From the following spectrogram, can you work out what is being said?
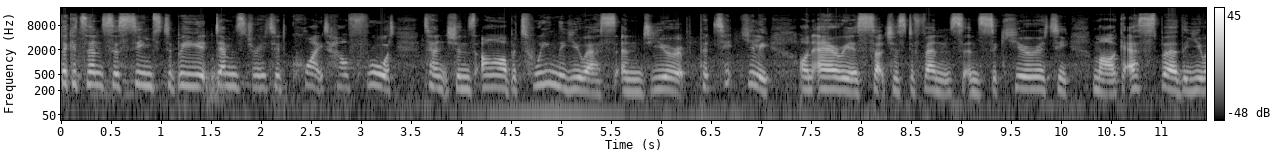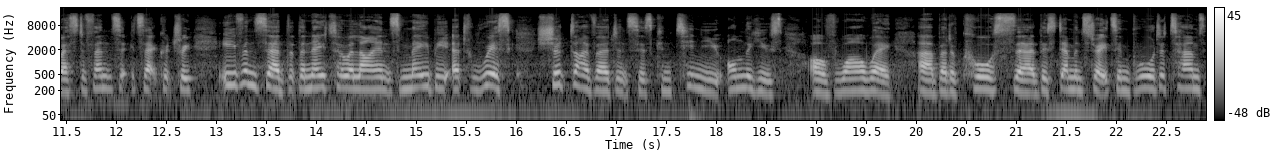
the consensus seems to be demonstrated quite how fraught tensions are between the US and Europe, particularly on areas such as defence and security. Mark Esper, the US Defence Secretary, even said that the NATO alliance may be at risk should divergences continue on the use of Huawei. Uh, but of course, uh, this demonstrates in broader terms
